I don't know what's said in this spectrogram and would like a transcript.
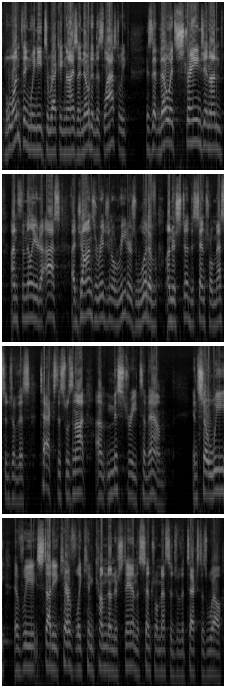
But one thing we need to recognize, I noted this last week, is that though it's strange and un- unfamiliar to us, uh, John's original readers would have understood the central message of this text. This was not a mystery to them. And so we, if we study carefully, can come to understand the central message of the text as well.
